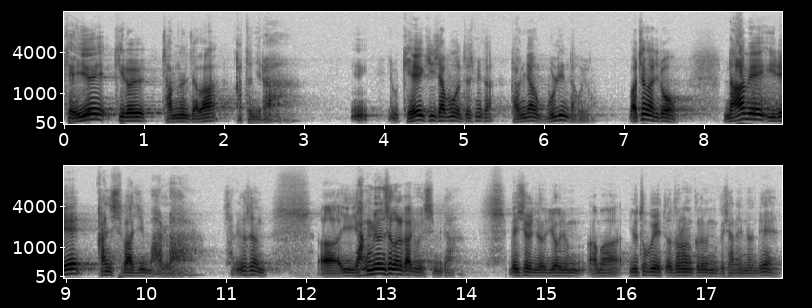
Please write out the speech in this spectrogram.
개의 길을 잡는 자와 같으니라. 이 개의 기 잡으면 어떻습니까? 당장 물린다고요. 마찬가지로 남의 일에 간섭하지 말라. 참 이것은 어, 이 양면성을 가지고 있습니다. 며칠 전 요즘 아마 유튜브에 떠도는 그런 것이 하나 있는데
